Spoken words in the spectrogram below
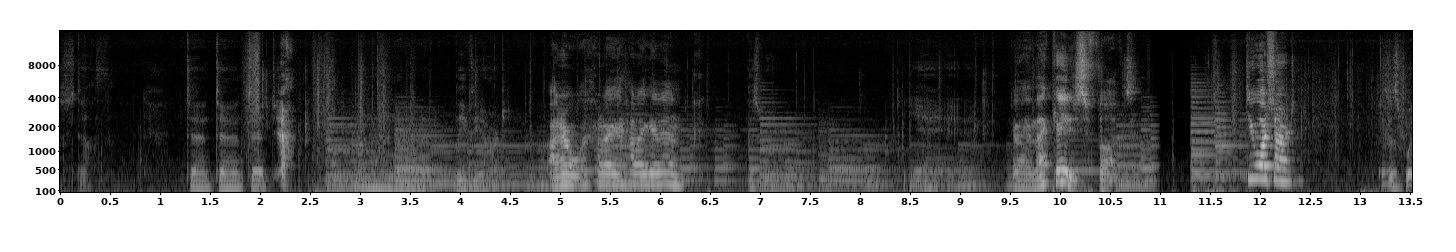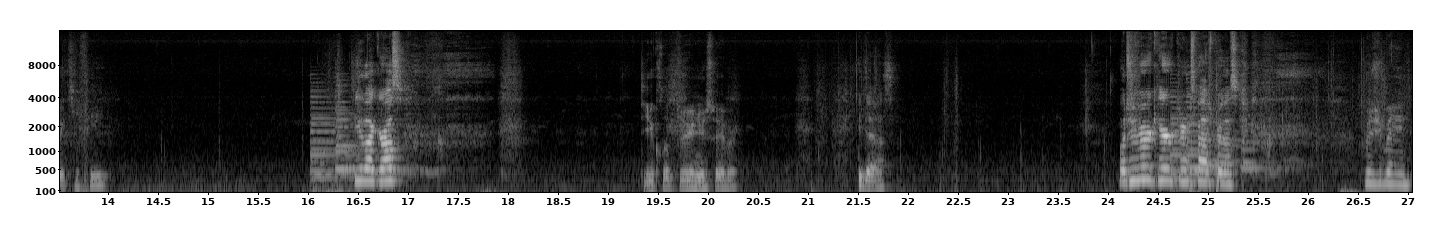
Stealth. Dun, dun, dun. Ah! No. Leave the yard. I don't. How do I? How do I get in? This way. Yeah. Man, that gate is fucked. Do you watch Naruto? Is this wiki feed? Do you like girls? Do you clip through your newspaper? He does. What's your favorite character in Smash Bros? Who's your main?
